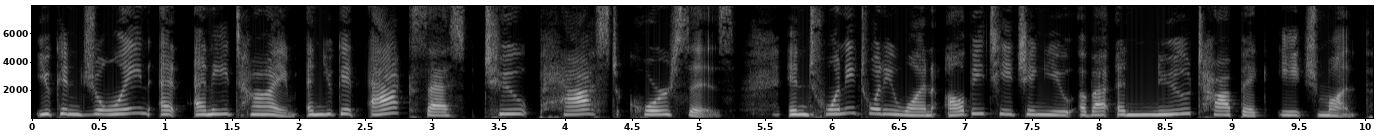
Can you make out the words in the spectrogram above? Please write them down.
You can join at any time and you get access to past courses. In 2021, I'll be teaching you about a new topic each month.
